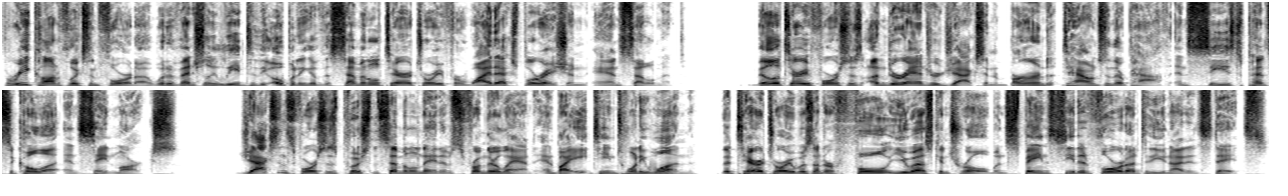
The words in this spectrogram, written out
Three conflicts in Florida would eventually lead to the opening of the Seminole Territory for wide exploration and settlement. Military forces under Andrew Jackson burned towns in their path and seized Pensacola and St. Mark's. Jackson's forces pushed the Seminole natives from their land, and by 1821, the territory was under full U.S. control when Spain ceded Florida to the United States.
